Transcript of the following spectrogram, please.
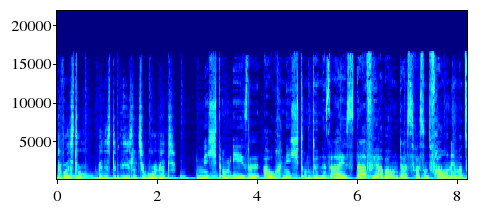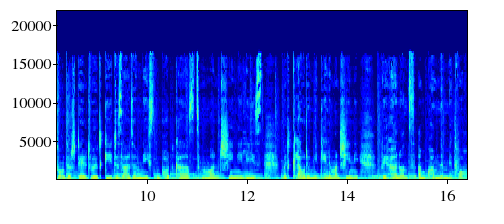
Du weißt doch, wenn es dem Esel zu wohl wird. Nicht um Esel, auch nicht um dünnes Eis, dafür aber um das, was uns Frauen immer zu unterstellt wird, geht es also im nächsten Podcast Mancini liest mit Claudio Michele Mancini. Wir hören uns am kommenden Mittwoch.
